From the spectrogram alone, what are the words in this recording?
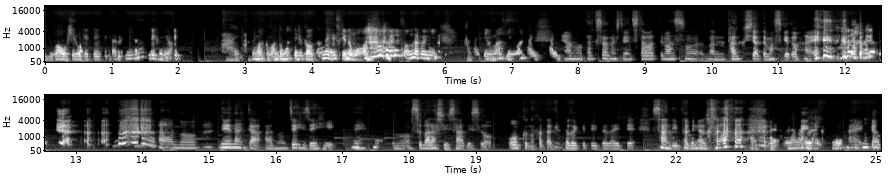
いう輪を広げていけたらいいなっていうふうにははい、うまくまとまっているかわかんないですけども、そんなふうに考えています。はい、はい、いやもうたくさんの人に伝わってます。そのパンクしちゃってますけど、はい。あのねなんかあのぜひぜひね、この素晴らしいサービスを多くの方に届けていただいて、サンディ食べながら、はい、はい、頑張っ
